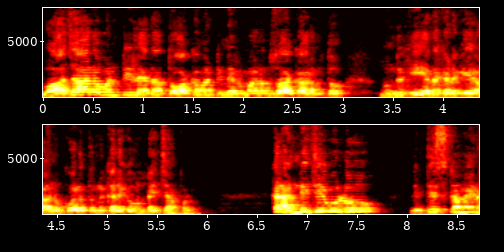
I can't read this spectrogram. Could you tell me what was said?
వాజాల వంటి లేదా తోక వంటి నిర్మాణం సహకారంతో ముందుకు ఈదగలిగే అనుకూలతను కలిగి ఉంటాయి చేపలు. కానీ అన్ని జీవులు నిర్దిష్టమైన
